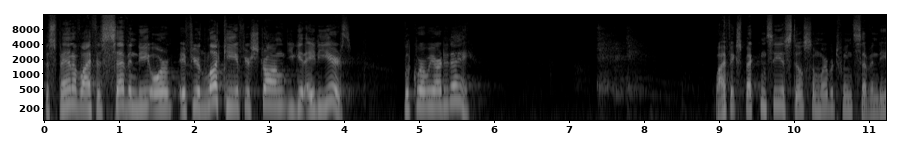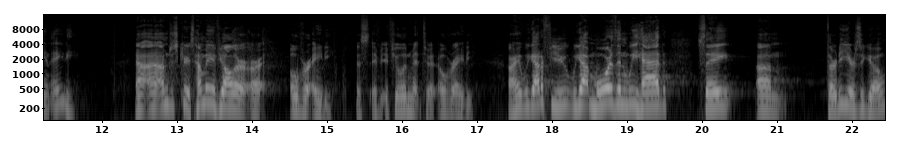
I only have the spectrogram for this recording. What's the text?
the span of life is 70, or if you're lucky, if you're strong, you get 80 years. Look where we are today. Life expectancy is still somewhere between 70 and 80. Now, I, am just curious, how many of y'all are, are over 80? Just if, if, you'll admit to it, over 80. All right, we got a few. We got more than we had, say, um, 30 years ago.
